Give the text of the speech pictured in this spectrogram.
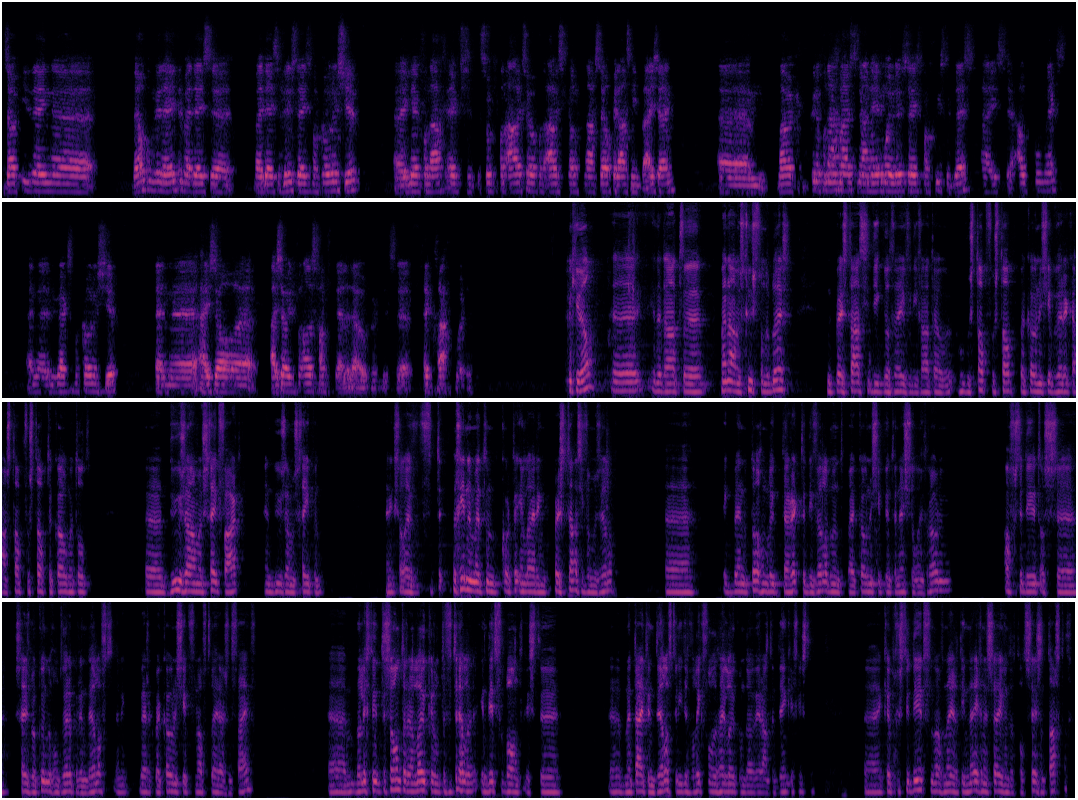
zou ik iedereen welkom willen heten bij deze, bij deze lunch van Codenship. ik neem vandaag eventjes het stokje van Alex over, want Alex kan er vandaag zelf helaas niet bij zijn. Ehm, maar we kunnen vandaag luisteren naar een hele mooie lunch van Guus de Bles. Hij is uh, oud-convex en uh, werkt voor Codenship. En hij, zal, hij zal je van alles gaan vertellen daarover. Dus geef graag het woord. Dankjewel. Inderdaad, mijn naam is Guus van der Bles. De presentatie die ik wil geven die gaat over hoe we stap voor stap bij Koningschip werken aan stap voor stap te komen tot uh, duurzame scheepvaart en duurzame schepen. En ik zal even beginnen met een korte inleiding, presentatie van mezelf. ik ben op het ogenblik Director Development bij Koningschip International in Groningen. Afgestudeerd als scheepsbouwkundig ontwerper in Delft en ik werk bij Koningschip vanaf 2005. Uh, wellicht interessanter en leuker om te vertellen in dit verband is de, uh, mijn tijd in Delft. In ieder geval, ik vond het heel leuk om daar weer aan te denken gisteren. Uh, ik heb gestudeerd vanaf 1979 tot 86.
